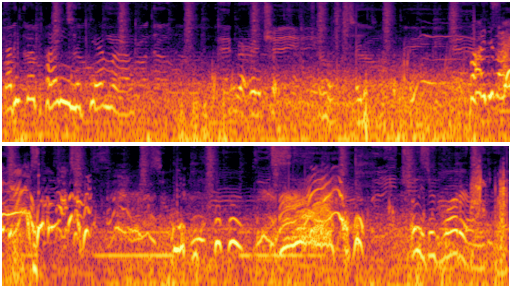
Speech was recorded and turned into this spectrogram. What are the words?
That is so tiny in the camera. Oh. Behind you, behind you! oh there's water on it.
